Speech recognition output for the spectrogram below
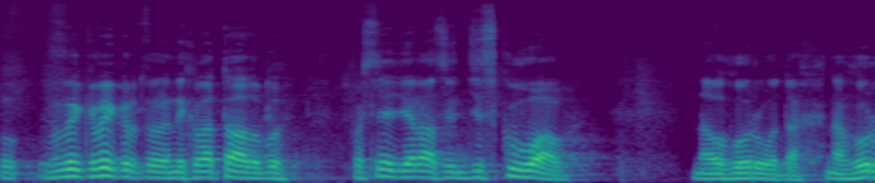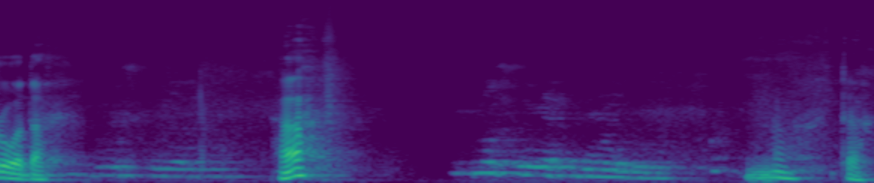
Да? Викрутили, не хватало, бо останній раз він дискував на огородах, на городах. А? Ну, так.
